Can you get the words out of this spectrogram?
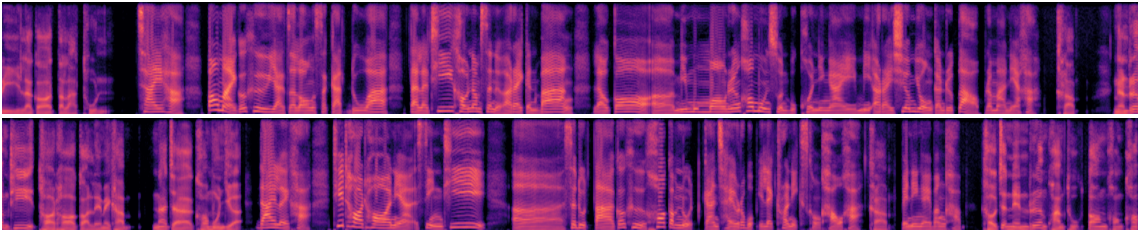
รี แล้วก็ตลาดทุน ใช่ค่ะ เป้าหมายก็คืออยากจะลองสกัดดูว่า แต่ละที่เขานำเสนออะไรกันบ้าง แล้วก็เอ่อมีมุมมองเรื่องข้อมูลส่วนบุคคลยังไง มีอะไรเชื่อมโยงกันหรือเปล่าประมาณเนี้ยค่ะ ครับงั้นเริ่มที่ทอทอก่อนเลยไหมครับ น่าจะข้อมูลเยอะ ได้เลยค่ะ ที่ทอทอเนี่ยสิ่งที่เอ่อสะดุดตาก็คือข้อกำหนดการใช้ระบบอิเล็กทรอนิกส์ของเขาค่ะครับเป็นยังไงบ้างครับเขาจะเน้นเรื่องความถูกต้องของข้อ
